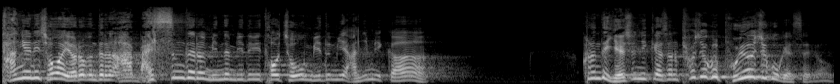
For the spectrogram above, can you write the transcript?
당연히 저와 여러분들은 아 말씀대로 믿는 믿음이 더 좋은 믿음이 아닙니까? 그런데 예수님께서는 표적을 보여주고 계세요.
